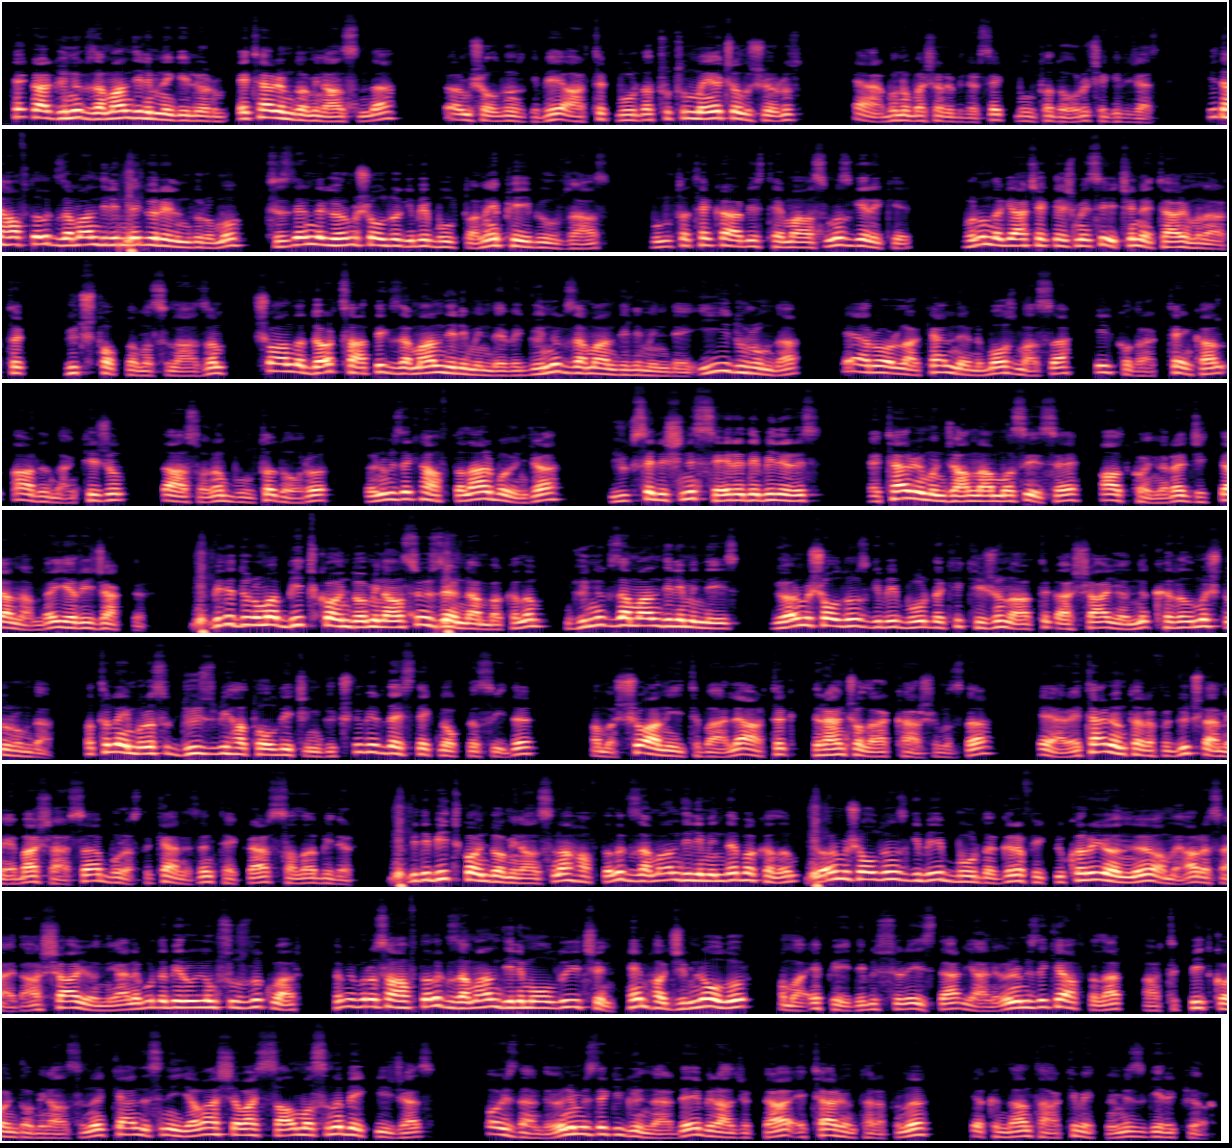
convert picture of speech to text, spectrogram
Tekrar günlük zaman dilimine geliyorum. Ethereum dominansında görmüş olduğunuz gibi artık burada tutunmaya çalışıyoruz. Eğer bunu başarabilirsek buluta doğru çekileceğiz. Bir de haftalık zaman diliminde görelim durumu. Sizlerin de görmüş olduğu gibi buluttan epey bir uzağız. Buluta tekrar bir temasımız gerekir. Bunun da gerçekleşmesi için Ethereum'un artık güç toplaması lazım. Şu anda 4 saatlik zaman diliminde ve günlük zaman diliminde iyi durumda. Eğer oralar kendilerini bozmazsa ilk olarak Tenkan ardından Kijun daha sonra Bulut'a doğru önümüzdeki haftalar boyunca yükselişini seyredebiliriz. Ethereum'un canlanması ise altcoin'lere ciddi anlamda yarayacaktır. Bir de duruma Bitcoin dominansı üzerinden bakalım. Günlük zaman dilimindeyiz. Görmüş olduğunuz gibi buradaki Kijun artık aşağı yönlü kırılmış durumda. Hatırlayın burası düz bir hat olduğu için güçlü bir destek noktasıydı. Ama şu an itibariyle artık direnç olarak karşımızda. Eğer Ethereum tarafı güçlenmeye başlarsa burası kendisini tekrar salabilir. Bir de Bitcoin dominansına haftalık zaman diliminde bakalım. Görmüş olduğunuz gibi burada grafik yukarı yönlü ama RSI'de aşağı yönlü. Yani burada bir uyumsuzluk var. Tabi burası haftalık zaman dilimi olduğu için hem hacimli olur ama epey de bir süre ister. Yani önümüzdeki haftalar artık Bitcoin dominansını kendisini yavaş yavaş salmasını bekleyeceğiz. O yüzden de önümüzdeki günlerde birazcık daha Ethereum tarafını yakından takip etmemiz gerekiyor.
